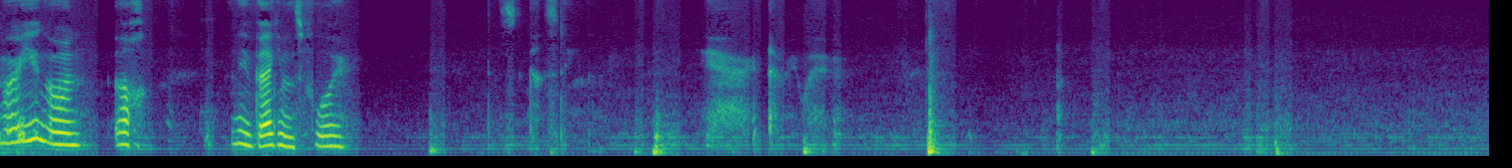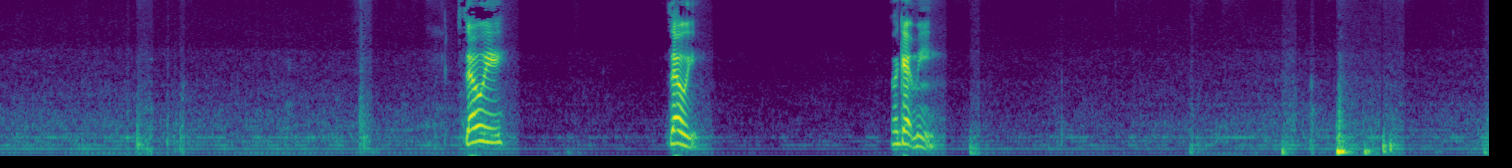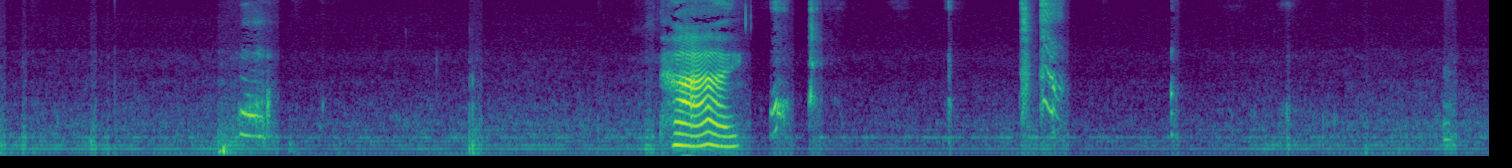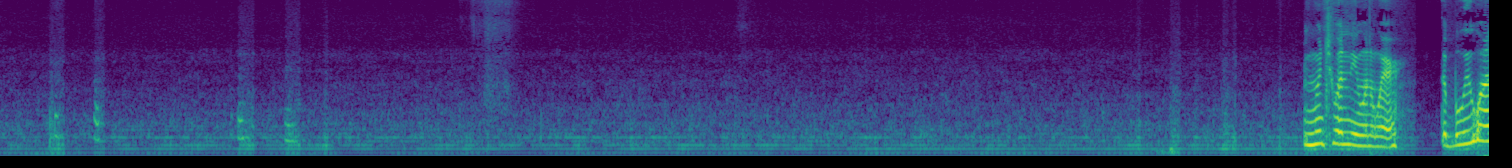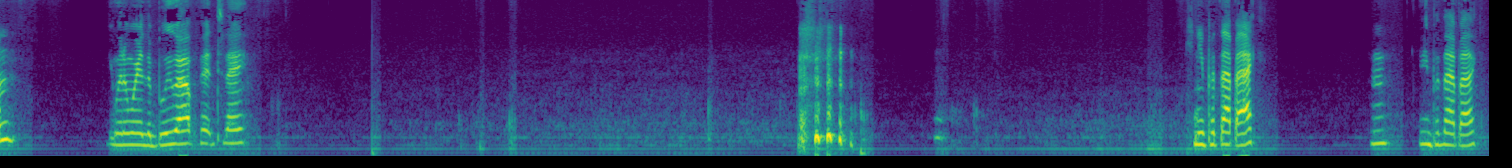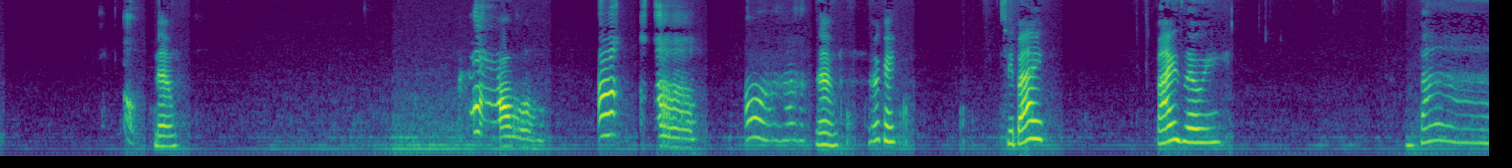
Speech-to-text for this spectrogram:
Where are you going? Ugh. I need to vacuum this floor. Disgusting. Hair everywhere. Zoey! Zoey! Look at me. Hi. Which one do you want to wear? The blue one? You want to wear the blue outfit today? Can you put that back? Hmm? Can you put that back? No. No. Okay. Say bye. Bye, Zoey. Bye.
